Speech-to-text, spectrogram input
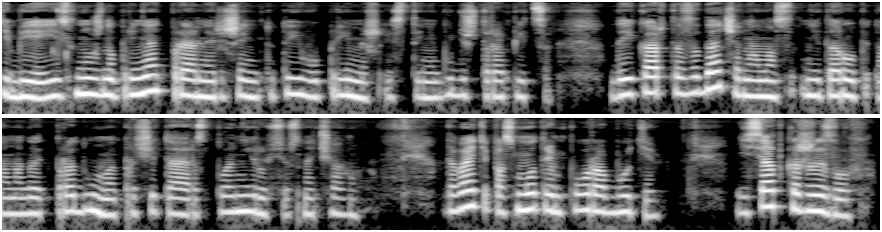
тебе. Если нужно принять правильное решение, то ты его примешь, если ты не будешь торопиться. Да и карта задач, она нас не торопит. Она говорит, продумай, просчитай, распланируй все сначала. Давайте посмотрим по работе. Десятка жезлов.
